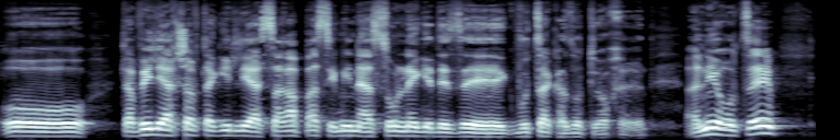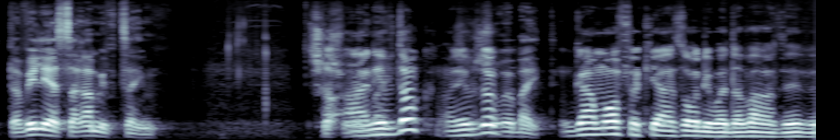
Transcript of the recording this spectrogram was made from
או תביא לי עכשיו, תגיד לי עשרה פסים, הנה עשו נגד איזה קבוצה כזאת או אחרת. אני רוצה, תביא לי עשרה מבצעים. אני. אבדוק, אני אבדוק. גם אופק יעזור לי בדבר הזה, ו...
